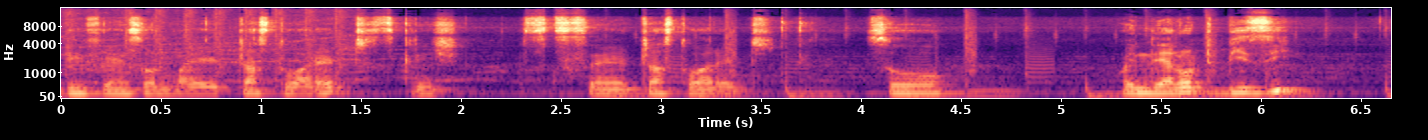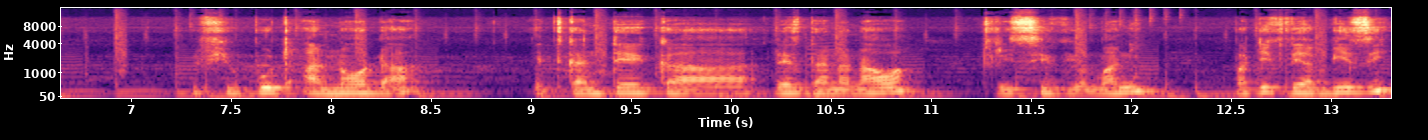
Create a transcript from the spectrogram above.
difference on my trust wallet screen uh, trust wallet. So when they are not busy if you put an order it can take uh, less than an hour to receive your money. But if they are busy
